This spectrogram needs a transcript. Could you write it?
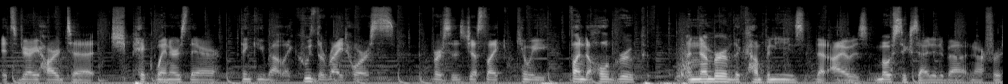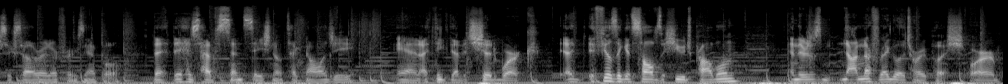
It's very hard to pick winners there, thinking about like who's the right horse, versus just like, can we fund a whole group? A number of the companies that I was most excited about in our first accelerator, for example, that they just have sensational technology, and I think that it should work. It feels like it solves a huge problem, and there's just not enough regulatory push, or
